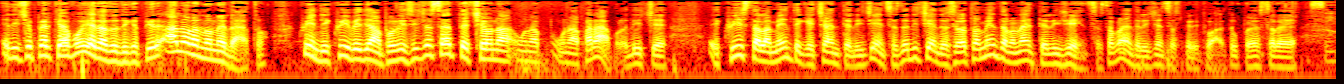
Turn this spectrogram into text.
E dice perché a voi è dato di capire, allora non è dato. Quindi qui vediamo, Apocalisse 17 c'è una, una- una parabola, dice e qui sta la mente che ha intelligenza, sta dicendo se la tua mente non ha intelligenza, sta parlando di intelligenza spirituale, tu puoi essere Sì.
